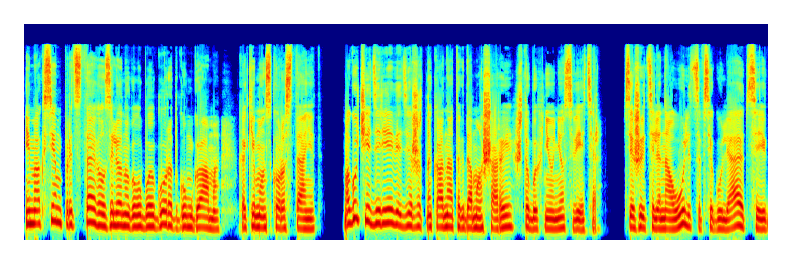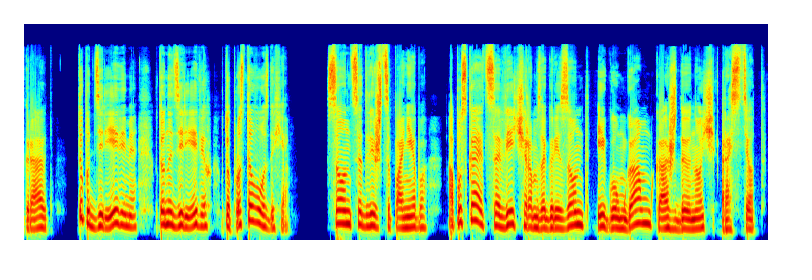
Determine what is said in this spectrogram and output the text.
И Максим представил зелено-голубой город Гумгама, каким он скоро станет. Могучие деревья держат на канатах дома шары, чтобы их не унес ветер. Все жители на улице, все гуляют, все играют. Кто под деревьями, кто на деревьях, кто просто в воздухе. Солнце движется по небу, опускается вечером за горизонт, и гумгам каждую ночь растет.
